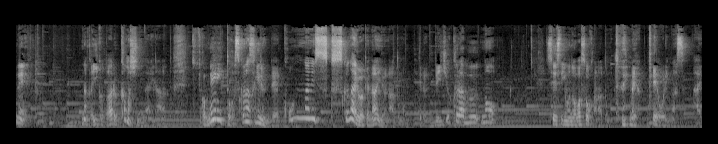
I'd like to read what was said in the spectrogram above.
ねなんかいいことあるかもしれないなとちょっとメリットが少なすぎるんでこんなに少ないわけないよなと思ってるんで一応クラブの成績も伸ばそうかなと思って、ね、今やっております。はい。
